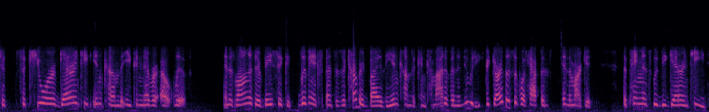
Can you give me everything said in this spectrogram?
to secure, guaranteed income that you can never outlive. And as long as their basic living expenses are covered by the income that can come out of an annuity, regardless of what happens in the market, the payments would be guaranteed.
